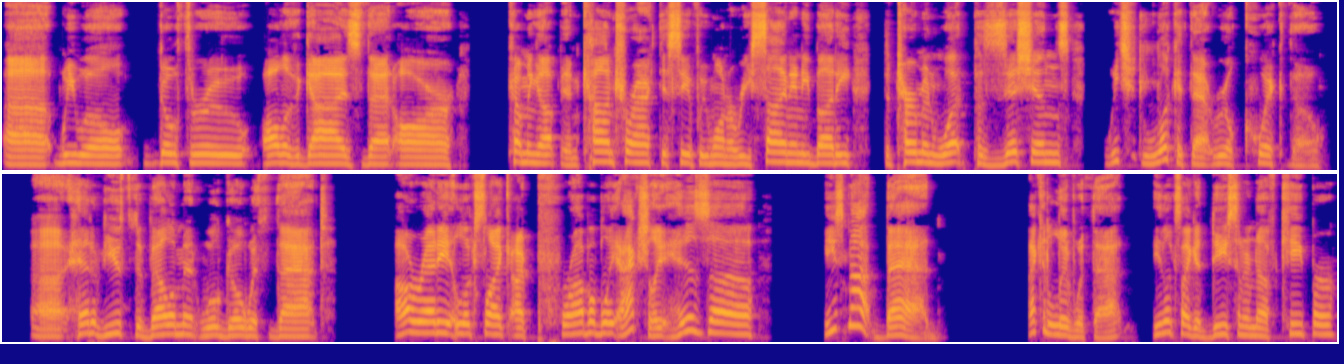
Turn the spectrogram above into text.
Uh, we will go through all of the guys that are coming up in contract to see if we want to re-sign anybody, determine what positions. We should look at that real quick though. Uh, head of youth development, we'll go with that. Already, it looks like I probably actually his uh, he's not bad. I could live with that. He looks like a decent enough keeper.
